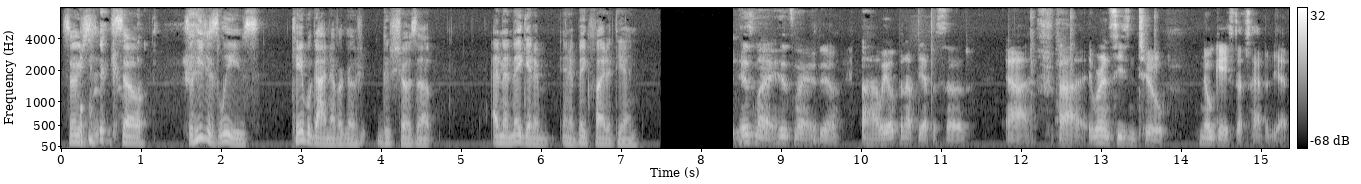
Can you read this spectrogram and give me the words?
So he's, Oh my so so he just leaves. Cable guy never goes shows up, and then they get a, in a big fight at the end. Here's my here's my idea. Uh, we open up the episode. Uh, uh, we're in season two. No gay stuff's happened yet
